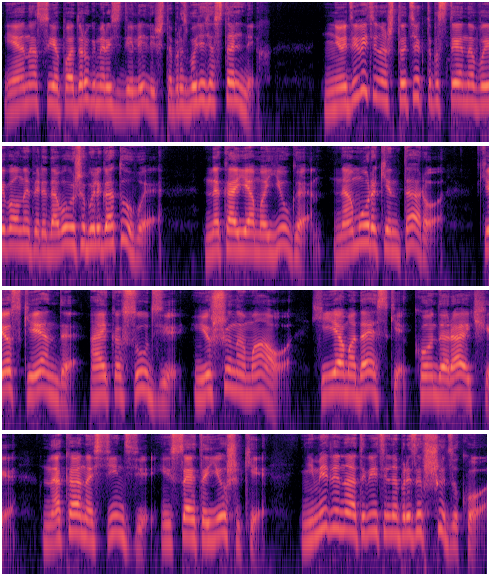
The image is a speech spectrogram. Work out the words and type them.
и она с ее подругами разделились, чтобы разбудить остальных. Неудивительно, что те, кто постоянно воевал на передовой, уже были готовы. Накаяма Юга, Намура Кентаро, Кёски Энда, Айка Судзи, Юшина Мао, Хияма Дайски, Конда Райчи, Накана Синдзи и Сайта Йошики немедленно ответили на призыв Шидзуку.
